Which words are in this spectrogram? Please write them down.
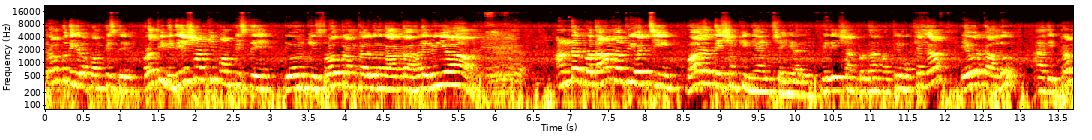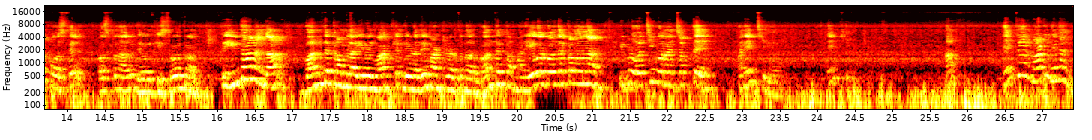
ట్రంప్ దగ్గర పంపిస్తే ప్రతి విదేశానికి పంపిస్తే దేవునికి స్తోత్రం కలుగును కాక హలే అందరు ప్రధానమంత్రి వచ్చి భారతదేశంకి న్యాయం చేయాలి విదేశాంగ ప్రధానమంత్రి ముఖ్యంగా ఎవరు కాదు అది ట్రంప్ వస్తే వస్తున్నారు దేవునికి స్తోత్రం. ఈ విధానంగా బంధకంలో ఈరోజు వాక్యం దేవుడు అదే మాట్లాడుతున్నారు. బంధకం అని ఎవరు బంధకం ఉన్నారు? ఇప్పుడు వచ్చి ఎవరైనా చెప్తే మనం ఏం చేయాలి ఏం చేయాలి ఆ? ఏం చేయాలి మాట వినాలి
